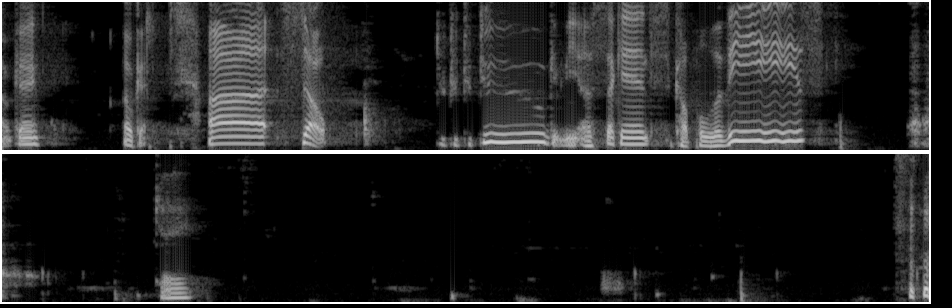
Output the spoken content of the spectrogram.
Okay. Okay. Uh, so, do, do, do, do. give me a second. Couple of these. Okay.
